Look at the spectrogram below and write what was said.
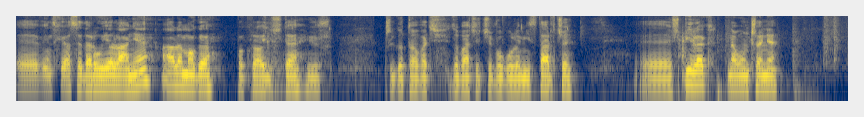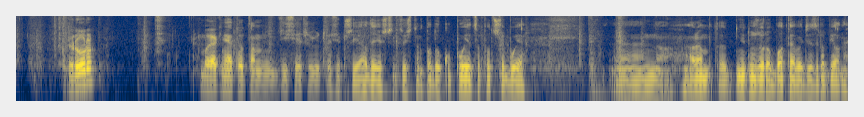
E, Więc chyba sobie daruję lanie, ale mogę pokroić te już przygotować, zobaczyć czy w ogóle mi starczy e, szpilek na łączenie rur. Bo jak nie, to tam dzisiaj czy jutro się przyjadę, jeszcze coś tam podokupuję, co potrzebuję. E, No, ale to niedużo roboty a będzie zrobione.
